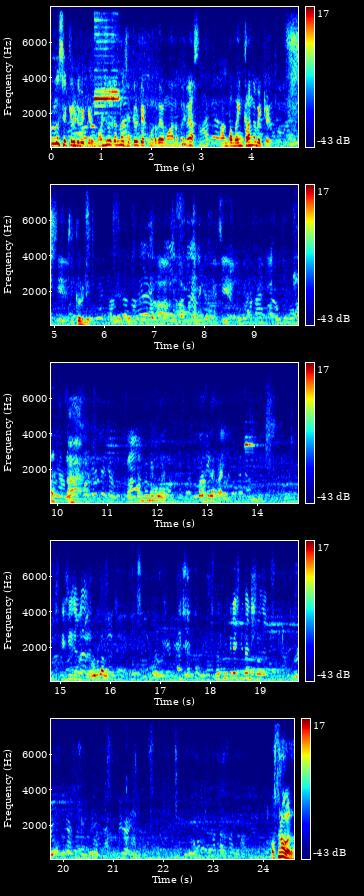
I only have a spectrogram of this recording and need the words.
ఫుల్ సెక్యూరిటీ పెట్టాడు. మనుషుల కన్నా సెక్యూరిటీ ఎక్కువ ఉంటుందేమో అన్న భయం వేస్తుంది. అంత భయంకరంగా పెట్టాడు సెక్యూరిటీ. వస్తున్నావు కదా?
